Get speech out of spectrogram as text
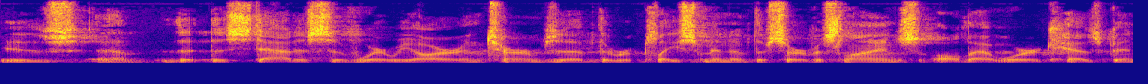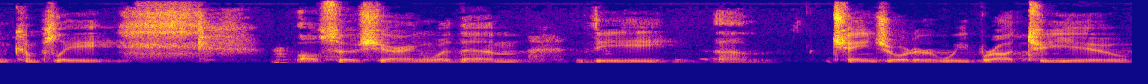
is um, the, the status of where we are in terms of the replacement of the service lines. All that work has been complete. Also sharing with them the um, change order we brought to you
